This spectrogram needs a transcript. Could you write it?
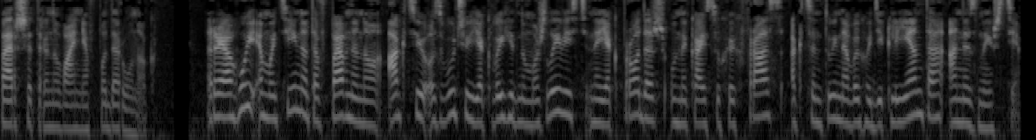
Перше тренування в подарунок. Реагуй емоційно та впевнено, акцію озвучуй як вигідну можливість, не як продаж, уникай сухих фраз, акцентуй на вигоді клієнта, а не знижці.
